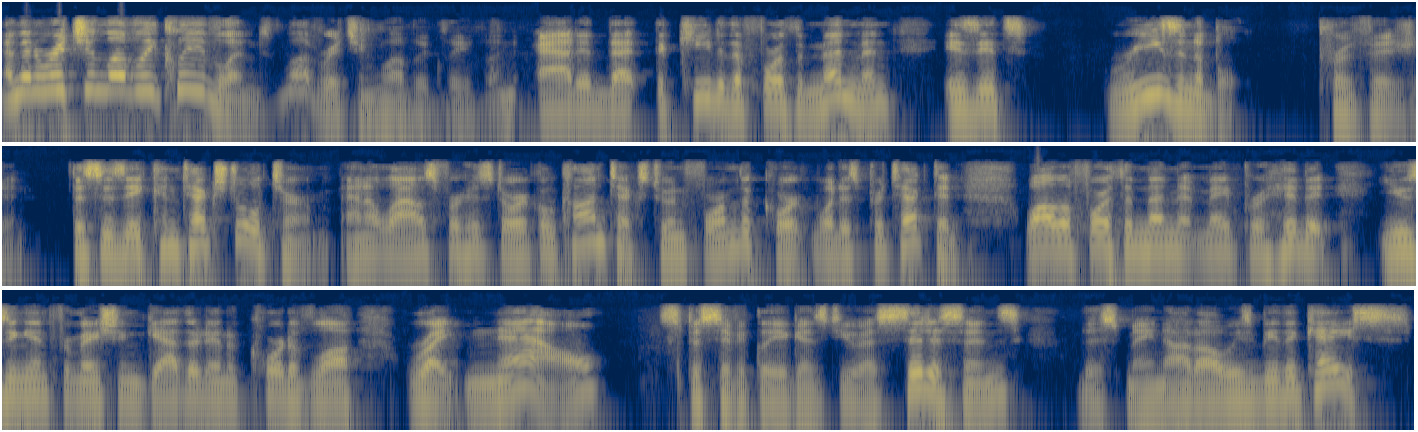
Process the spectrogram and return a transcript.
And then Rich and Lovely Cleveland, love Rich and Lovely Cleveland, added that the key to the Fourth Amendment is its reasonable provision. This is a contextual term and allows for historical context to inform the court what is protected. While the Fourth Amendment may prohibit using information gathered in a court of law right now, specifically against U.S. citizens, this may not always be the case.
